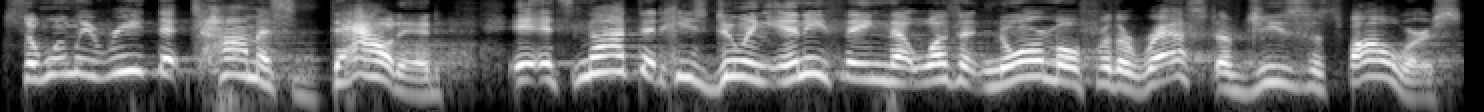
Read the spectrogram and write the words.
So when we read that Thomas doubted, it's not that he's doing anything that wasn't normal for the rest of Jesus' followers.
